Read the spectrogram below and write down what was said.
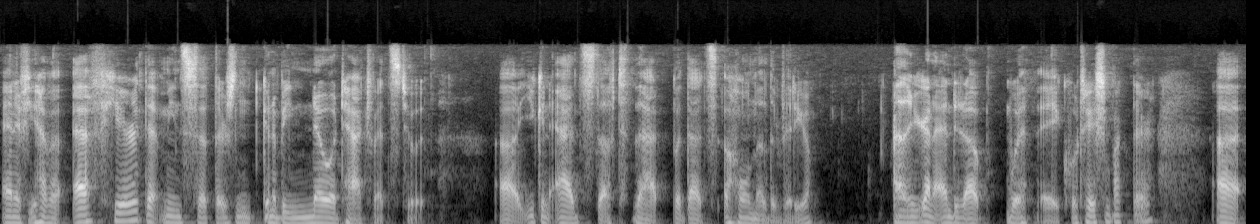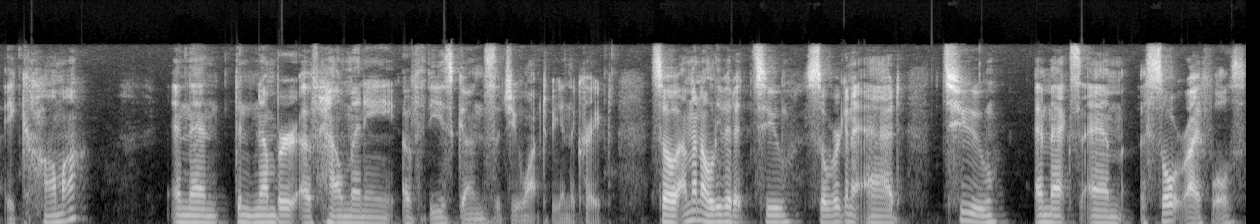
And if you have a F here, that means that there's going to be no attachments to it. Uh, you can add stuff to that, but that's a whole nother video. Uh, you're going to end it up with a quotation mark there, uh, a comma, and then the number of how many of these guns that you want to be in the crate. So I'm going to leave it at 2. So we're going to add two MXM assault rifles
